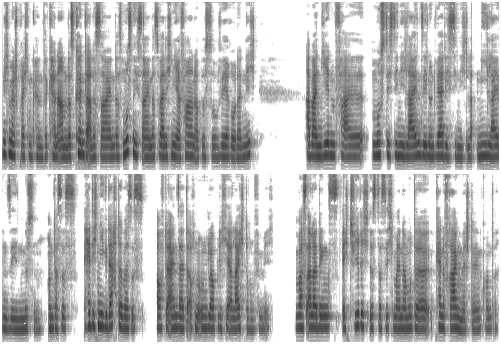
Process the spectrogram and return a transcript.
nicht mehr sprechen könnte. Keine Ahnung, das könnte alles sein, das muss nicht sein, das werde ich nie erfahren, ob es so wäre oder nicht. Aber in jedem Fall musste ich sie nie leiden sehen und werde ich sie nicht nie leiden sehen müssen. Und das ist, hätte ich nie gedacht, aber es ist auf der einen Seite auch eine unglaubliche Erleichterung für mich. Was allerdings echt schwierig ist, dass ich meiner Mutter keine Fragen mehr stellen konnte.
